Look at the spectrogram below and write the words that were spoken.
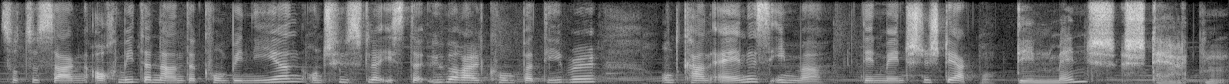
sozusagen auch miteinander kombinieren und Schüssler ist da überall kompatibel und kann eines immer, den Menschen stärken. Den Mensch stärken.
